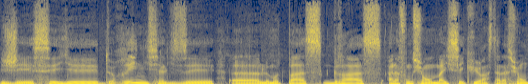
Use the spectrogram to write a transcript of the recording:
J'ai essayé de réinitialiser euh, le mot de passe grâce à la fonction MySecure installation.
